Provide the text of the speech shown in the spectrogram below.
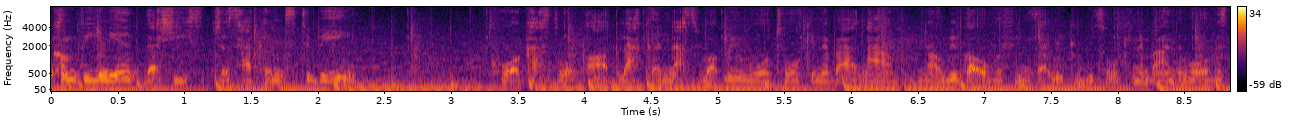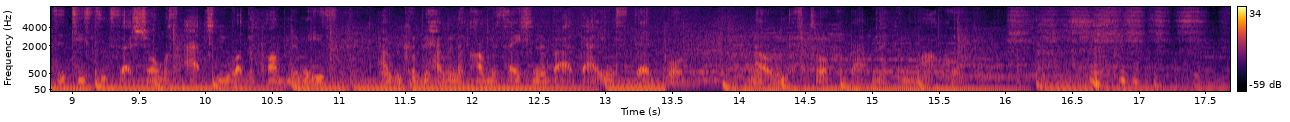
convenient that she just happens to be quarter caste or part black and that's what we're all talking about now. No, we've got other things that we could be talking about and there are other statistics that show us actually what the problem is and we could be having a conversation about that instead but no, let's talk about Meghan Markle.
